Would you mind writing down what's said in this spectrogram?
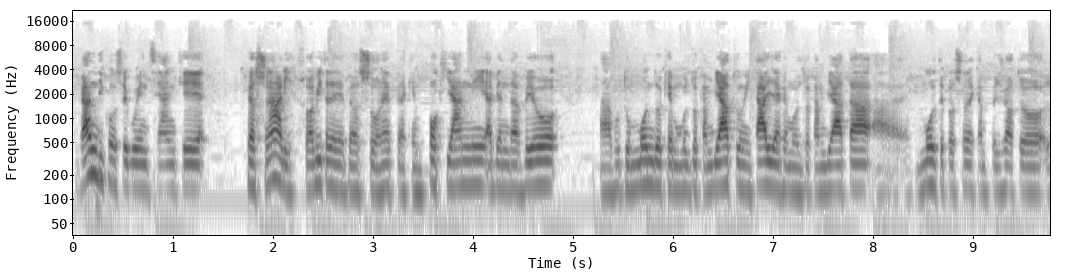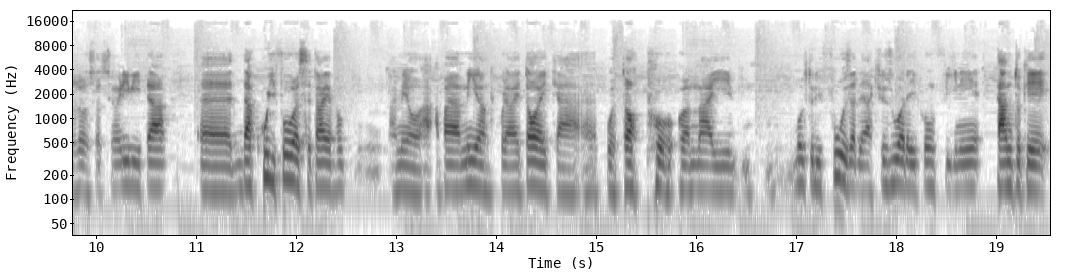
grandi conseguenze anche personali sulla vita delle persone, perché in pochi anni abbiamo davvero avuto un mondo che è molto cambiato, un'Italia che è molto cambiata, molte persone che hanno peggiorato la loro situazione di vita, eh, da cui forse, tra, almeno a, parer mio, anche quella retorica eh, purtroppo ormai molto diffusa della chiusura dei confini, tanto che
